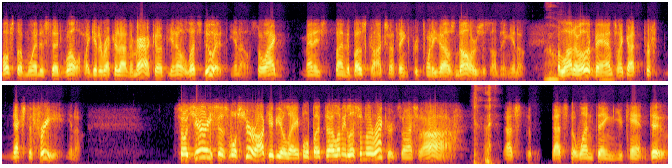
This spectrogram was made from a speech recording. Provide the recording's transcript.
Most of them went and said, well, if I get a record out in America, you know, let's do it, you know. So I managed to sign the Buzzcocks, I think, for twenty thousand dollars or something, you know. Wow. A lot of other bands I got for next to free, you know. So Jerry says, well, sure, I'll give you a label, but uh, let me listen to the records. And I said, ah, that's the That's the one thing you can't do.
